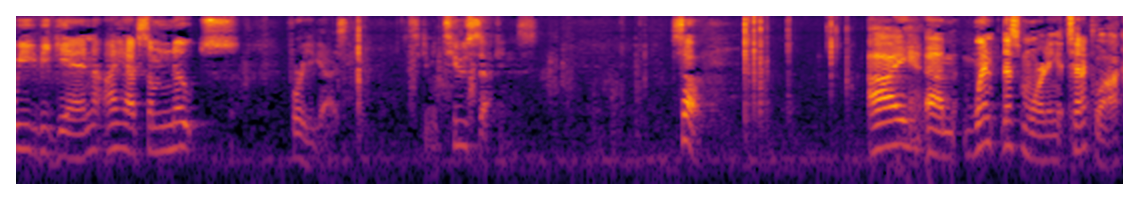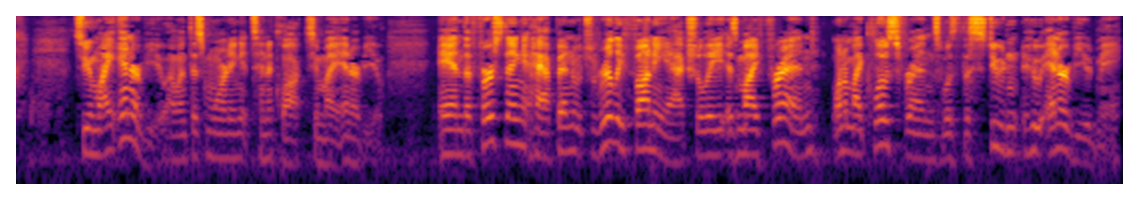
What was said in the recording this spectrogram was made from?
we begin, I have some notes for you guys. Just give me two seconds. So, I um, went this morning at 10 o'clock to my interview. I went this morning at 10 o'clock to my interview. And the first thing that happened, which was really funny actually, is my friend, one of my close friends, was the student who interviewed me,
